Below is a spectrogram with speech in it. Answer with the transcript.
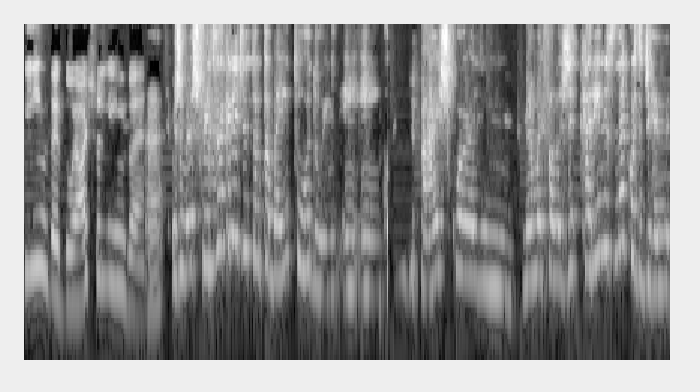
lindo, Edu. Eu acho lindo, é. É. Os meus filhos acreditam também em tudo, em, em, de Páscoa. em- Minha mãe fala, "Ge- Karine, isso não é coisa de,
